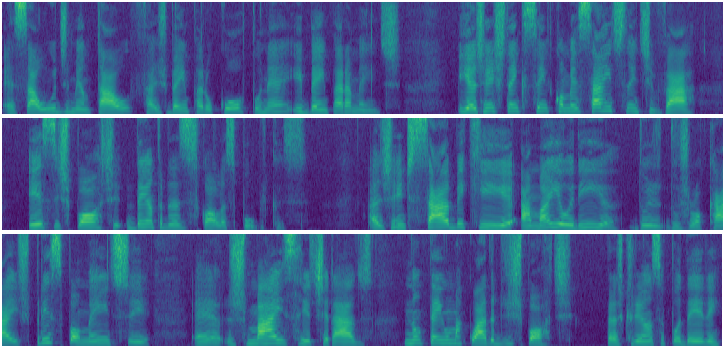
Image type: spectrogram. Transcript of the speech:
é saúde mental, faz bem para o corpo né, e bem para a mente. E a gente tem que começar a incentivar esse esporte dentro das escolas públicas. A gente sabe que a maioria do, dos locais, principalmente é, os mais retirados, não tem uma quadra de esporte para as crianças poderem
